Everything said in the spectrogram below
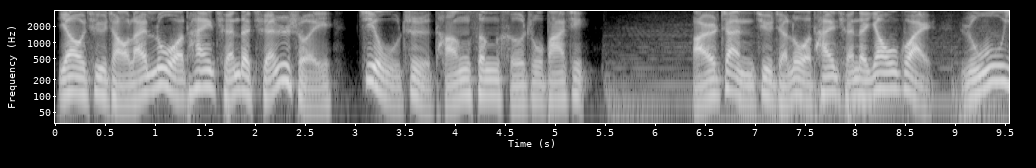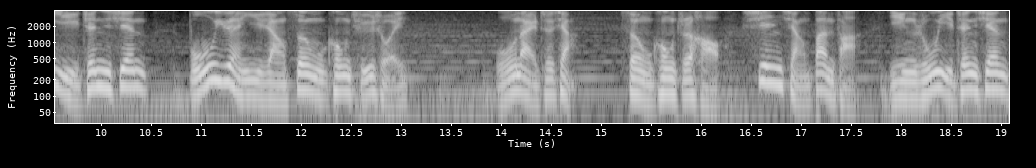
要去找来落胎泉的泉水救治唐僧和猪八戒，而占据着落胎泉的妖怪。如意真仙不愿意让孙悟空取水，无奈之下，孙悟空只好先想办法引如意真仙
